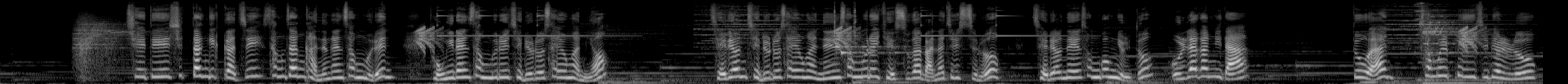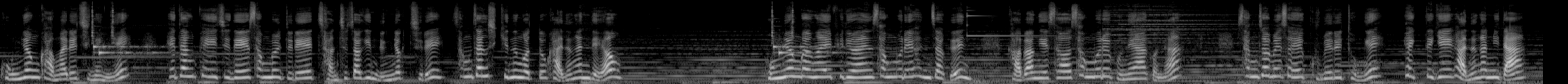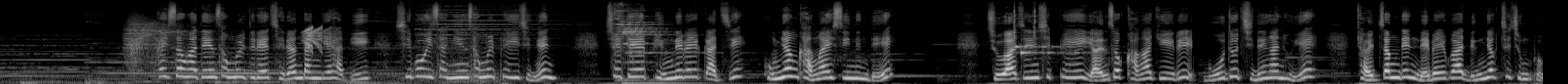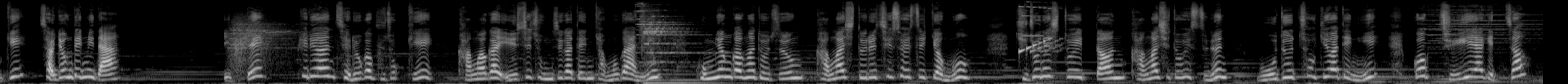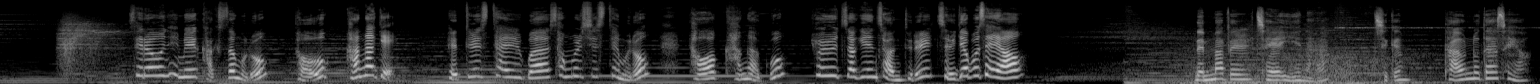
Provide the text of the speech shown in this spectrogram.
최대 10단계까지 성장 가능한 성물은 동일한 성물을 재료로 사용하며 재련 재료로 사용하는 성물의 개수가 많아질수록 재련의 성공률도 올라갑니다. 또한 선물 페이지별로 공룡 강화를 진행해 해당 페이지 내 성물들의 전체적인 능력치를 성장시키는 것도 가능한데요. 공룡 강화에 필요한 성물의 흔적은 가방에서 성물을 구매하거나 상점에서의 구매를 통해 획득이 가능합니다. 활성화된 성물들의 재련 단계 합이 15 이상인 성물 페이지는 최대 100레벨까지 공룡 강화할 수 있는데 주어진 10회의 연속 강화 기회를 모두 진행한 후에 결정된 레벨과 능력치 중폭이 적용됩니다. 이때 필요한 재료가 부족해 강화가 일시 중지가 된 경우가 아닌 공룡 강화 도중 강화 시도를 취소했을 경우 기존에 시도했던 강화 시도 횟수는 모두 초기화되니 꼭 주의해야겠죠? 새로운 힘의 각성으로 더욱 강하게 배틀 스타일과 성물 시스템으로 더 강하고 효율적인 전투를 즐겨보세요. 넷마블 제2의 나라 지금 다운로드 하세요.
